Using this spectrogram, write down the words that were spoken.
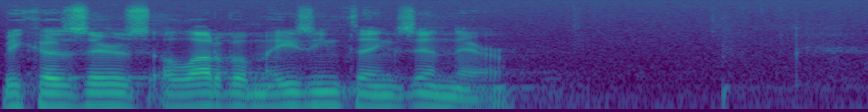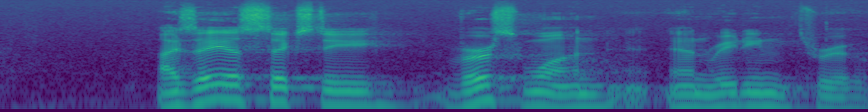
Because there's a lot of amazing things in there. Isaiah 60, verse 1, and reading through.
